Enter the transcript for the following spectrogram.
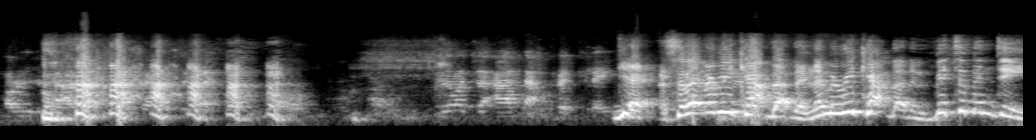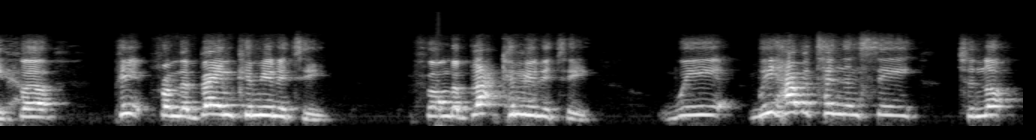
from Holland and Barrett. you want to add that quickly? Yeah, so let me recap that then. Let me recap that then. Vitamin D yeah. for from the BAME community, from the black community, we we have a tendency to not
